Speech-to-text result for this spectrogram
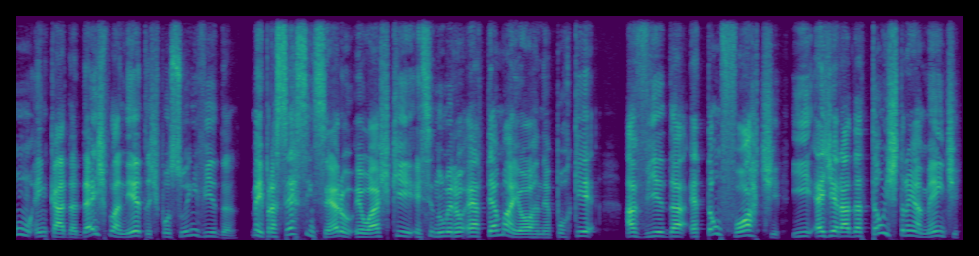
um em cada 10 planetas possuem vida. Bem, para ser sincero, eu acho que esse número é até maior, né? porque a vida é tão forte e é gerada tão estranhamente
